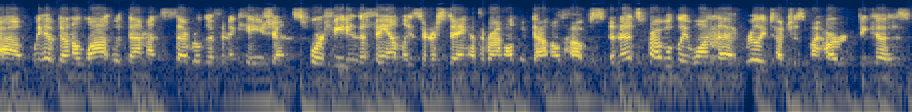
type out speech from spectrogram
Um, we have done a lot with them on several different occasions for feeding the families that are staying at the Ronald McDonald House. And that's probably one that really touches my heart because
